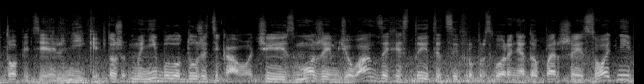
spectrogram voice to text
топі цієї лінійки. Тож мені було дуже цікаво, чи зможе MG1 захистити цифру прискорення до першої сотні,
